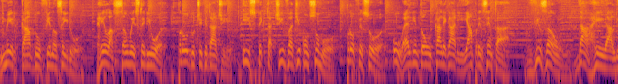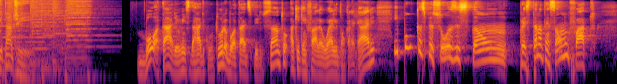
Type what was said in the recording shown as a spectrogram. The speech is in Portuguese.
mercado financeiro, relação exterior, produtividade expectativa de consumo. Professor Wellington Calegari apresenta Visão da Realidade. Boa tarde, ouvintes da Rádio Cultura, boa tarde, Espírito Santo. Aqui quem fala é o Wellington Calegari e poucas pessoas estão prestando atenção num fato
